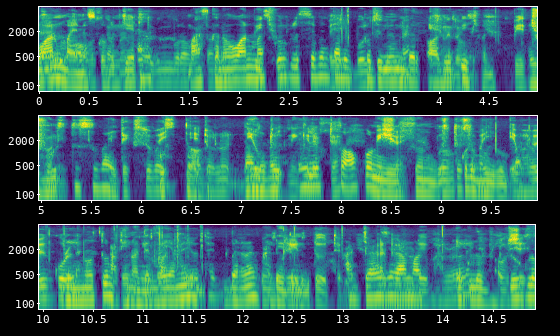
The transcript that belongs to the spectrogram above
ওয়ান মাইনাস করবেন করবে যেটা মাঝখানে ওয়ান মাইনাস। করলে সেভেন তাহলে প্রতিবিম্বের পাবে পিছনে। বুঝতেছো ভাই দেখছ ভাই এটা হলো নিউ এগুলো একটা বিষয়। বুঝতেছো করে ভাই এভাবে করলে নতুন আপনাদের টেকনিক ভাই আমি ব্যানার এবং দিই আর যারা যারা আমার ভালো লাগলে এগুলো ভিডিওগুলো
